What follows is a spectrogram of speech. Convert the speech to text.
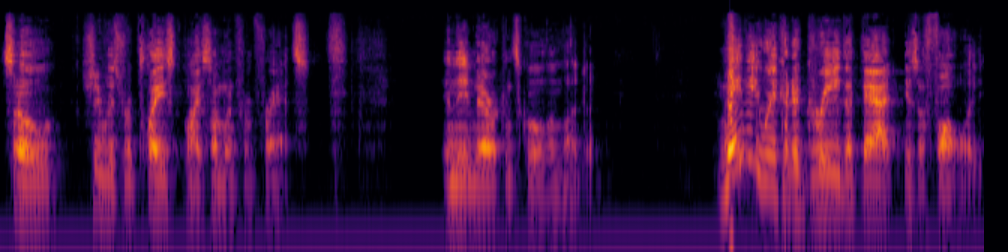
So she was replaced by someone from France in the American school in London. Maybe we could agree that that is a folly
